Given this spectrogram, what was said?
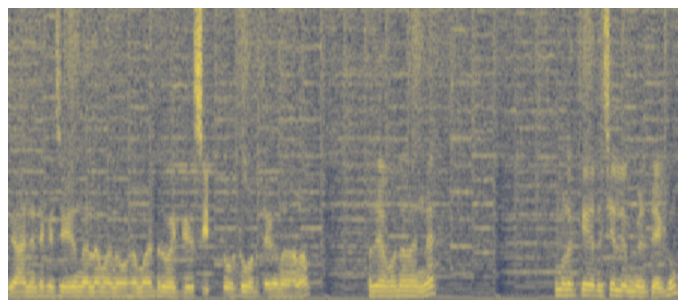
ഗ്രാനൈറ്റൊക്കെ ചെയ്ത് നല്ല മനോഹരമായിട്ടൊരു വലിയൊരു സിറ്റ് ഔട്ട് കൊടുത്തേക്കുന്നത് കാണാം അതേപോലെ തന്നെ നമ്മൾ കയറി ചെല്ലുമ്പോഴത്തേക്കും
